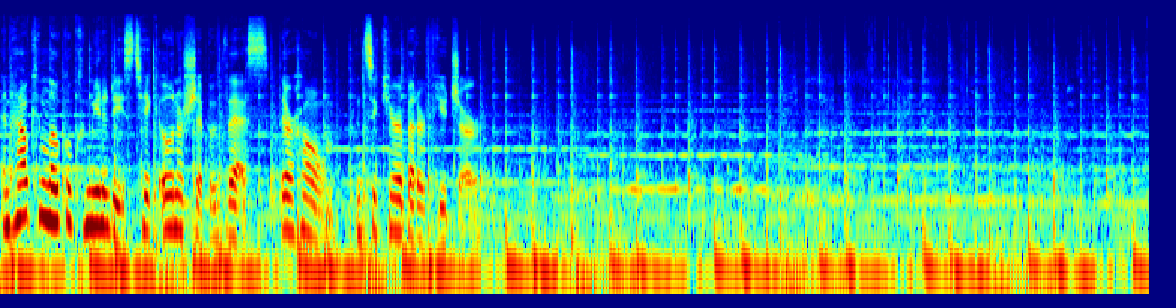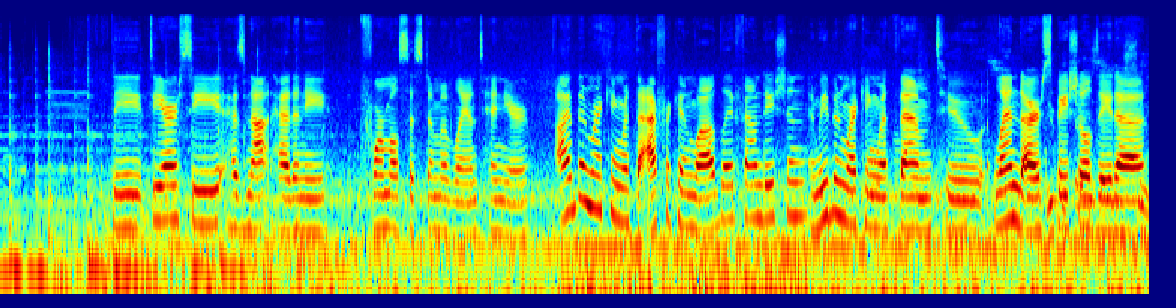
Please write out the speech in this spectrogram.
And how can local communities take ownership of this, their home, and secure a better future? The DRC has not had any formal system of land tenure. I've been working with the African Wildlife Foundation and we've been working with them to lend our spatial data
